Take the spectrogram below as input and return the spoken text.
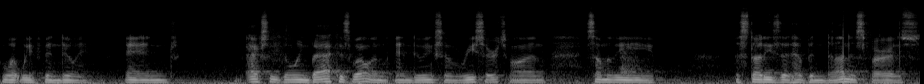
what we've been doing, and actually going back as well and, and doing some research on some of the the studies that have been done as far as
